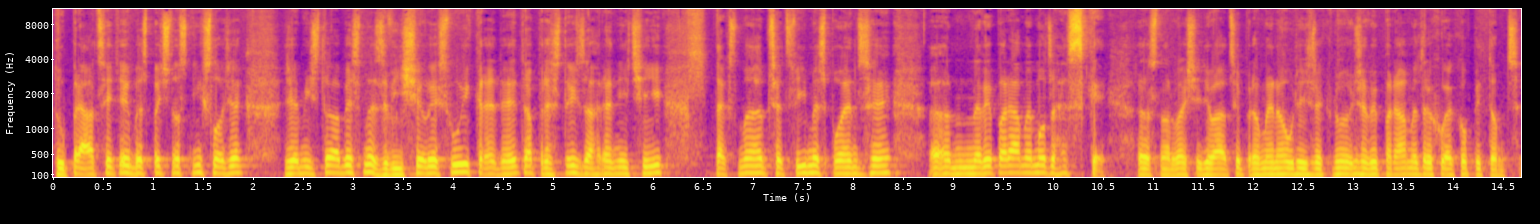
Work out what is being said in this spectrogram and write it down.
tu práci těch bezpečnostních složek, že místo, aby jsme zvýšili svůj kredit a prestiž zahraničí, tak jsme před svými spojenci eh, nevypadáme moc hezky. Eh, snad vaši diváci prominou, když řeknu, že vypadáme trochu jako pitomci.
